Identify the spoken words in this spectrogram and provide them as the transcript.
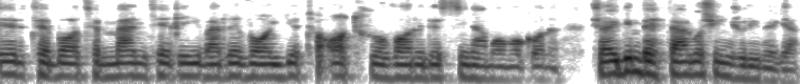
ارتباط منطقی و روایی تئاتر رو وارد سینما بکنه. شاید این بهتر باشه اینجوری بگم.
